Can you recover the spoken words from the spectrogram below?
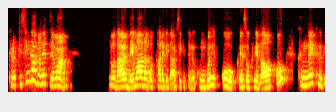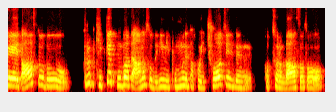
그렇게 생각은 했지만 또 나, 내 말하고 다르게 나올 수 있기 때문에 공부했고 그래서 그게 나왔고 근데 그게 나왔어도 그렇게 깊게 공부하지 않았어도 이미 본문에 다 거의 주어지는 것처럼 나왔어서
